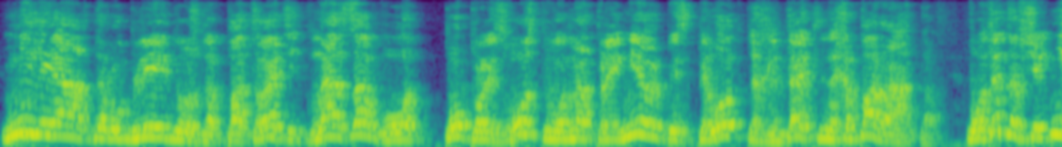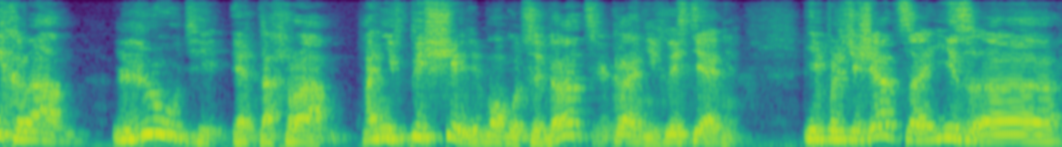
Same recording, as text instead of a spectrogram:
миллиарды рублей нужно потратить на завод по производству, например, беспилотных летательных аппаратов. Вот это все не храм. Люди – это храм. Они в пещере могут собираться, как ранние христиане, и причащаться из э,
